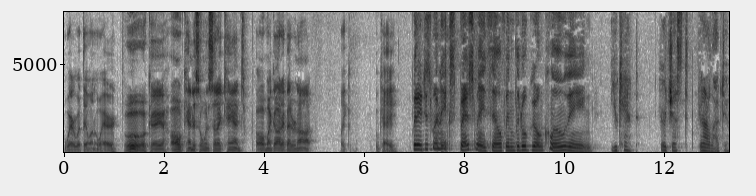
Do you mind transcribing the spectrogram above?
wear what they want to wear? Oh, okay. Oh, Candace Owens said I can't. Oh my god, I better not. Like, okay. But I just want to express myself in little girl clothing. You can't. You're just, you're not allowed to.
